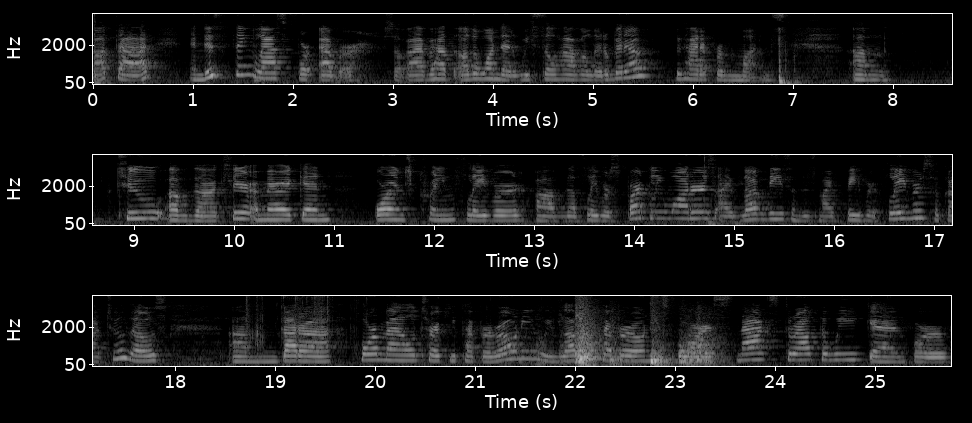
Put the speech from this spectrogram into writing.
got that. And this thing lasts forever. So I've had the other one that we still have a little bit of. We've had it for months. Um, two of the Clear American orange cream flavor, um, the flavor sparkling waters. I love these and this is my favorite flavor. So got two of those. Um, got a Hormel turkey pepperoni. We love the pepperonis for snacks throughout the week and for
